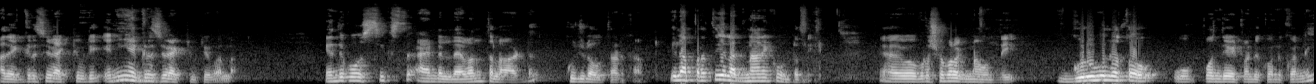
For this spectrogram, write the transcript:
అది aggressive activity any aggressive activity వల్ల. ఎందుకు సిక్స్త్ అండ్ లెవెంత్ లార్డ్ కుజుడు అవుతాడు కాబట్టి. ఇలా ప్రతి లగ్నానికి ఉంటుంది. వృషభ లగ్నం ఉంది. గురువులతో పొందేటువంటి కొన్ని కొన్ని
